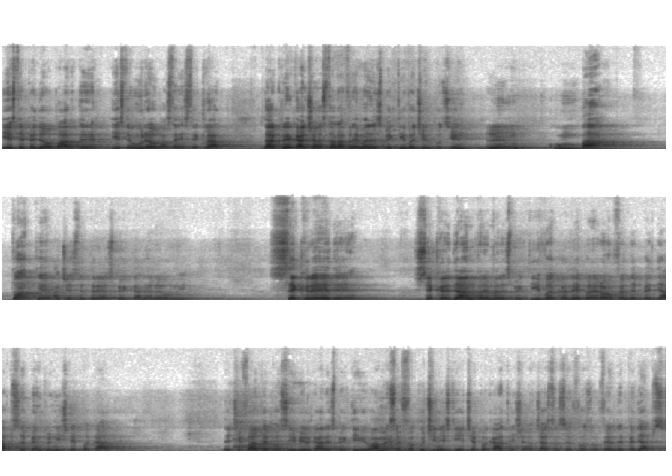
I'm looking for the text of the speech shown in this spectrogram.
este pe de o parte, este un rău, asta este clar. Dar cred că aceasta, la vremea respectivă cel puțin, încumba toate aceste trei aspecte ale răului. Se crede, se credea în vremea respectivă că lepra era un fel de pedeapsă pentru niște păcate. Deci e foarte posibil ca respectivii oameni să fi făcut cine știe ce păcate și aceasta să fi fost un fel de pedeapsă.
